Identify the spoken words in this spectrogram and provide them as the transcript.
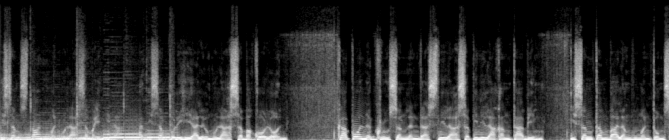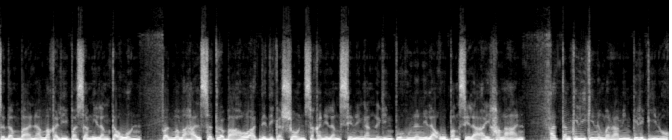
Isang stuntman mula sa Maynila at isang kolehiyalo mula sa Bacolod. Kapwa nag-cruise ang landas nila sa pinilakang tabing. Isang tambalang humantong sa dambana makalipas ang ilang taon, pagmamahal sa trabaho at dedikasyon sa kanilang sining ang naging puhunan nila upang sila ay hangaan, at tangkilikin ng maraming Pilipino,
